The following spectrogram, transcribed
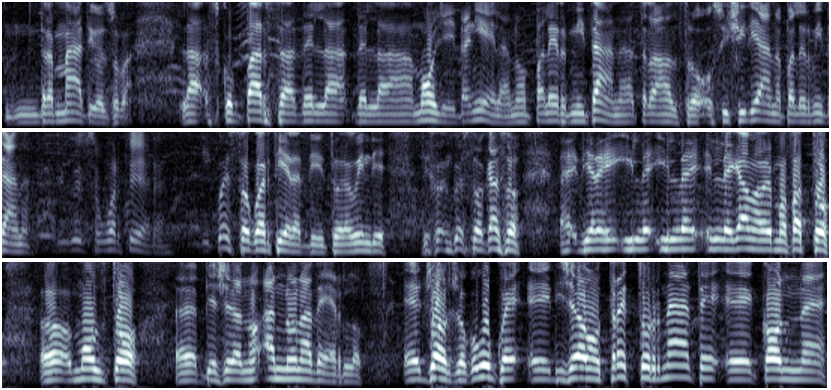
drammatico, insomma, la scomparsa della, della moglie Daniela, no? palermitana tra l'altro, o siciliana palermitana di questo quartiere. Questo quartiere addirittura, quindi in questo caso eh, direi il, il- il legame avremmo fatto eh, molto eh, piacere a, no- a non averlo. Eh, Giorgio, comunque eh, dicevamo tre tornate eh, con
